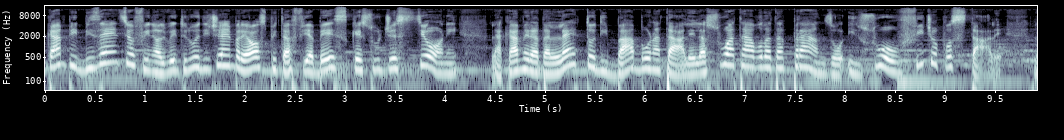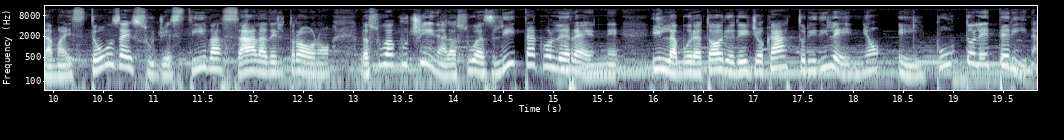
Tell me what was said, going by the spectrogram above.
Campi Bisenzio fino al 22 dicembre ospita fiabesche suggestioni, la camera da letto di Babbo Natale, la sua tavola da pranzo, il suo ufficio postale, la maestosa e suggestiva sala del trono, la sua cucina, la sua slitta con le renne, il laboratorio dei giocattoli di legno e il punto letterina.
